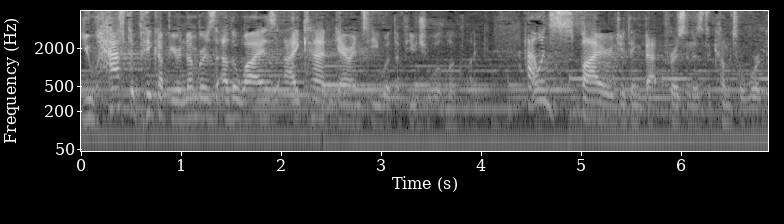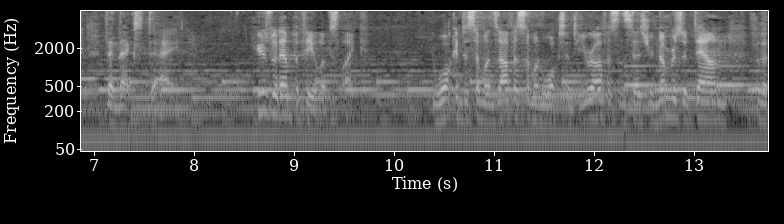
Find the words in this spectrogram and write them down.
You have to pick up your numbers, otherwise, I can't guarantee what the future will look like. How inspired do you think that person is to come to work the next day? Here's what empathy looks like. You walk into someone's office, someone walks into your office and says, Your numbers are down for the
